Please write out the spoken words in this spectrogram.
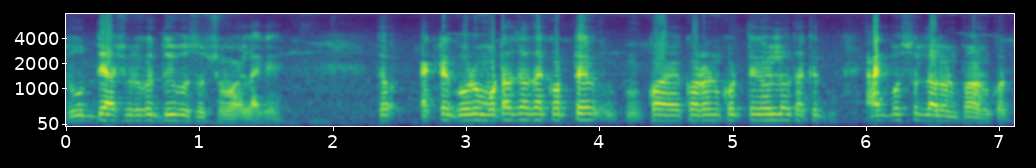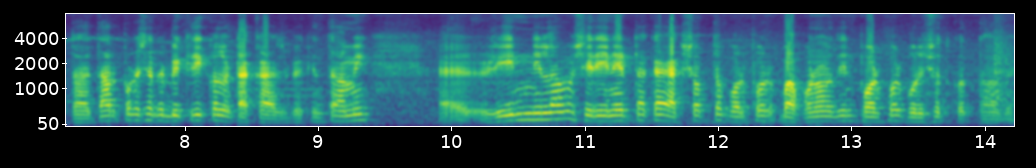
দুধ দেওয়া শুরু করে দুই বছর সময় লাগে। তো একটা গরু মোটা জাদা করতে করণ করতে হলেও তাকে এক বছর লালন পালন করতে হয়। তারপরে সেটা বিক্রি করলে টাকা আসবে। কিন্তু আমি ঋণ নিলাম, সেই ঋণের টাকা এক সপ্তাহ পর পর বা পনেরো দিন পর পর পরিশোধ করতে হবে।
